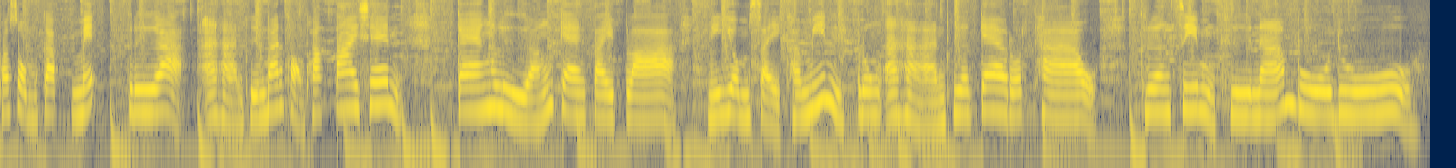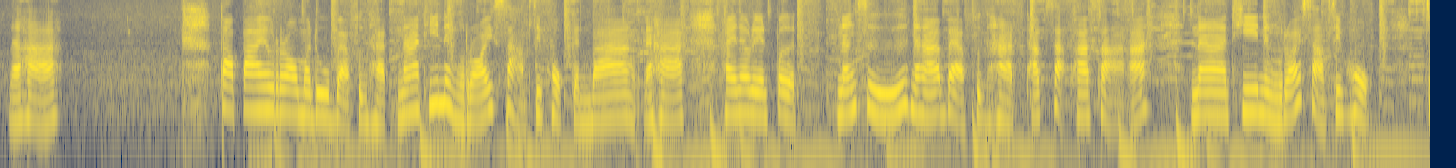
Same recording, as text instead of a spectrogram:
ผสมกับเม็ดเกลืออาหารพื้นบ้านของภาคใต้เช่น แกงเหลือง แกงไตปลา นิยมใส่ขมิ้นปรุงอาหารเพื่อแก้รสคาว เครื่องจิ้มคือน้ำบูดูนะคะ ต่อไปเรามาดูแบบฝึกหัดหน้าที่ 136 กันบ้างนะคะ ให้นักเรียนเปิดหนังสือนะคะแบบฝึกหัดทักษะภาษา หน้าที่ 136 โจ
